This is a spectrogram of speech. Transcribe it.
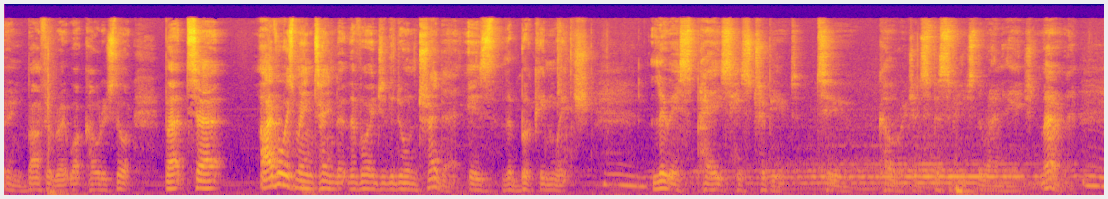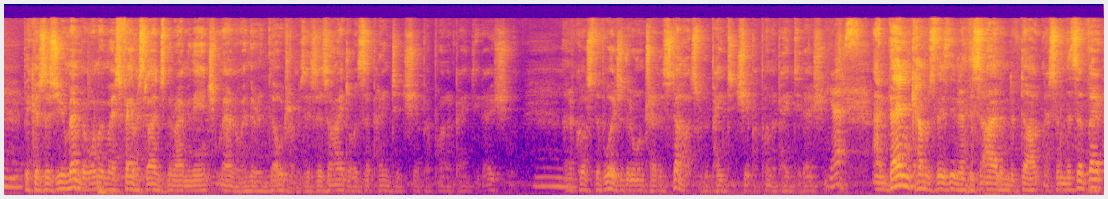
I mean, Barfield wrote what Coleridge thought, but. Uh, I've always maintained that The Voyage of the Dawn Treader is the book in which hmm. Lewis pays his tribute to Coleridge and specifically to the Rime of the Ancient Mariner. Hmm. Because, as you remember, one of the most famous lines in the Rime of the Ancient Mariner when they're in doldrums is as idle as a painted ship upon a painted ocean. Hmm. And of course, The Voyage of the Dawn Treader starts with a painted ship upon a painted ocean. Yes. And then comes this, you know, this island of darkness, and there's a very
